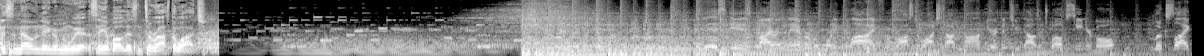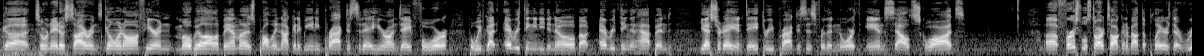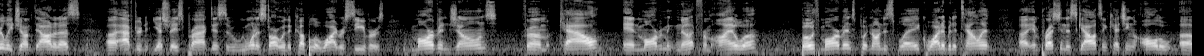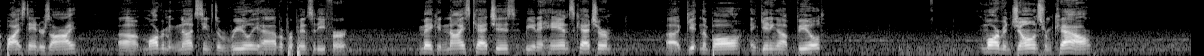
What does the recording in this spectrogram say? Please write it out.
this is Melvin Ingram, and we're at the Senior Bowl listening to Roster Watch. This is Byron Lambert reporting live for RosterWatch.com here at the 2012 Senior Bowl. Looks like uh, tornado sirens going off here in Mobile, Alabama. Is probably not going to be any practice today here on day four, but we've got everything you need to know about everything that happened yesterday in day three practices for the North and South squads. Uh, first, we'll start talking about the players that really jumped out at us uh, after yesterday's practice. We want to start with a couple of wide receivers Marvin Jones from Cal and Marvin McNutt from Iowa. Both Marvins putting on display quite a bit of talent, uh, impressing the scouts and catching all the uh, bystanders' eye. Uh, Marvin McNutt seems to really have a propensity for making nice catches, being a hands catcher, uh, getting the ball, and getting upfield. Marvin Jones from Cal,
